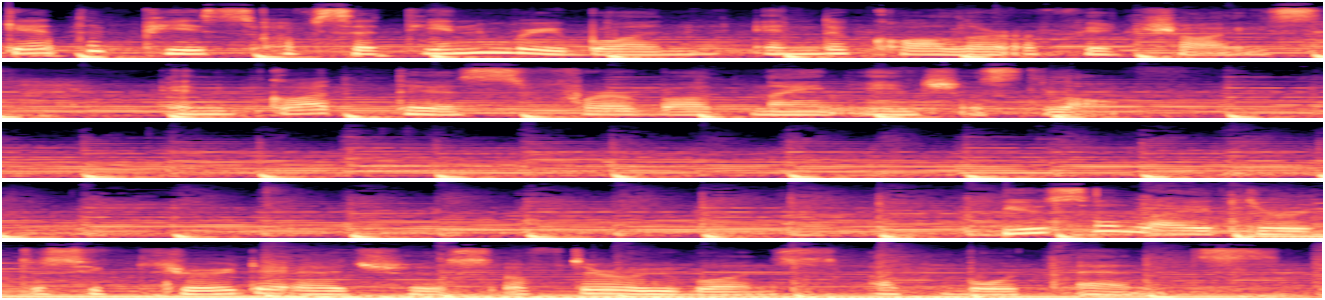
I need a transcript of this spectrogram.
Get a piece of satin ribbon in the color of your choice and cut this for about 9 inches long. Use a lighter to secure the edges of the ribbons at both ends.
